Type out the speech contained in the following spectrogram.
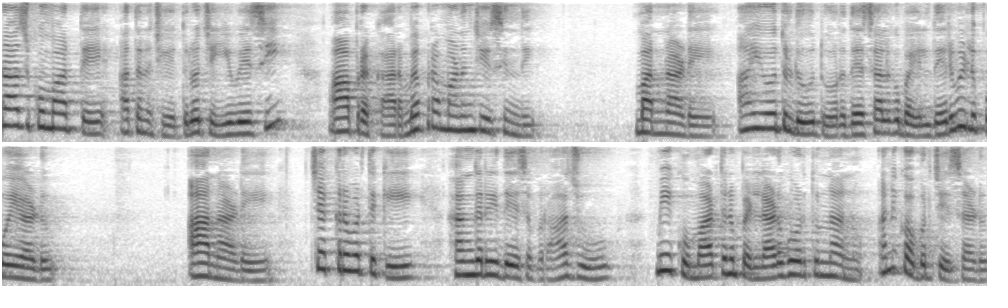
రాజకుమార్తె అతని చేతిలో చెయ్యి వేసి ఆ ప్రకారమే ప్రమాణం చేసింది. మర్నాడే ఆ యోధుడు దూరదేశాలకు బయలుదేరి వెళ్ళిపోయాడు. ఆనాడే చక్రవర్తికి హంగరీ దేశపు రాజు మీ కుమార్తెను పెళ్ళాడగోరుతున్నాను అని కబురు చేశాడు.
